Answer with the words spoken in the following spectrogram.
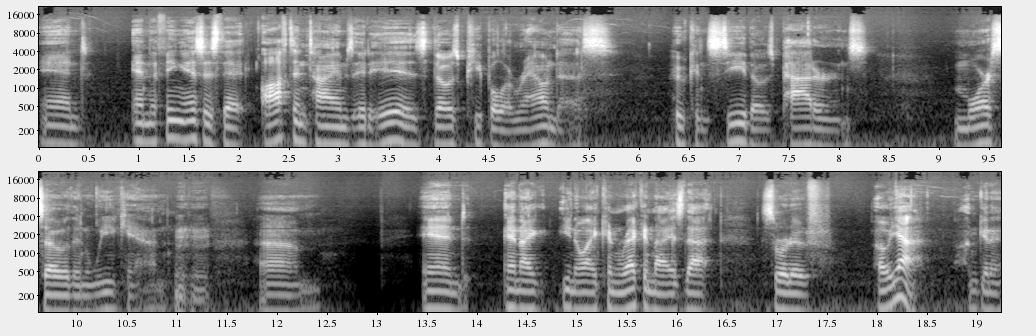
and and the thing is, is that oftentimes it is those people around us who can see those patterns more so than we can. Um, and and I you know I can recognize that sort of oh yeah I'm gonna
